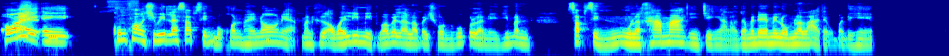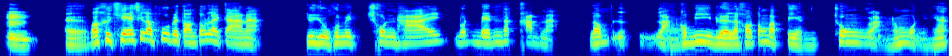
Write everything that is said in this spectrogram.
เพราะว่าไอไอคุ้มครองชีวิตและทรัพย์สินบุคคลภายนอกเนี่ยมันคือเอาไว้ limit ว่าเวลาเราไปชนคู่กรณีที่มันทรัพย์สินมูลค่ามากจริงๆอะเราจะไม่ได้ไม่ล้มละลายจากอุบัติเหตุ อืม เออก็คือเคสที่เราพูดไปตอนต้นรายการอะอยู่ๆคุณไปชนท้ายรถเบนซ์สักคันอะแล้วหลังเขาบี้ไปเลยแล้วเขาต้องแบบเปลี่ยนช่วงหลังทั้งหมดอย่างเงี้ย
